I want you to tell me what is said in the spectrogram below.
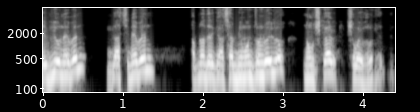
রিভিউ নেবেন গাছ নেবেন। আপনাদেরকে আসার নিমন্ত্রণ রইল। নমস্কার সবাই ভালো থাকবেন।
